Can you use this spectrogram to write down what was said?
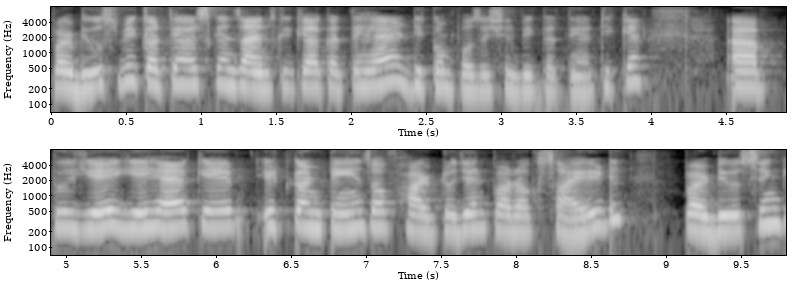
प्रोड्यूस भी करते हैं और इसके एंजाइम्स की क्या करते हैं डिकम्पोजिशन भी करते हैं, ठीक है? अब ये ये है कि it contains of hydrogen peroxide producing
